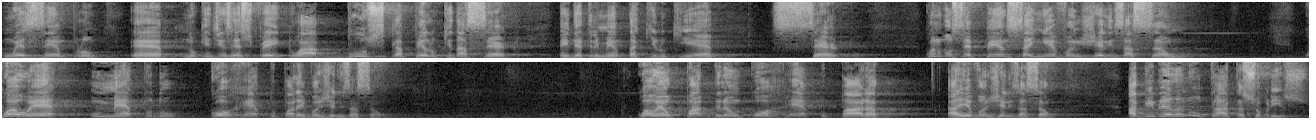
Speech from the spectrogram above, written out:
um exemplo é, no que diz respeito à busca pelo que dá certo, em detrimento daquilo que é certo. Quando você pensa em evangelização, qual é o método correto para a evangelização? Qual é o padrão correto para a evangelização? A Bíblia ela não trata sobre isso.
